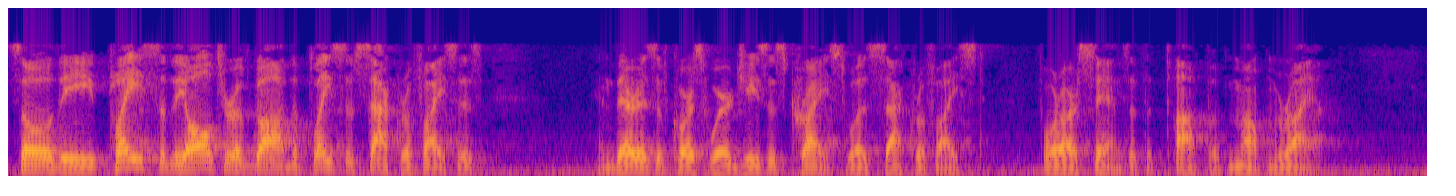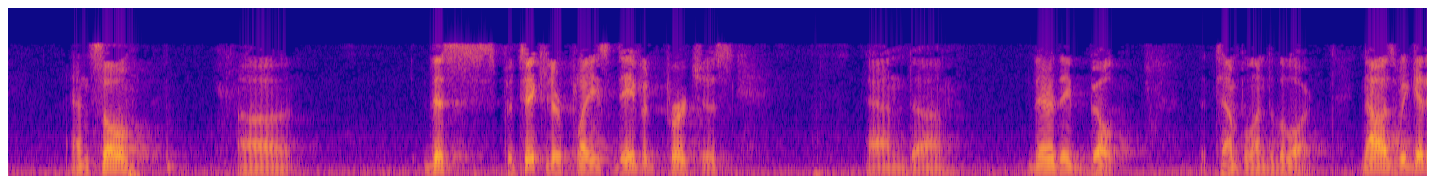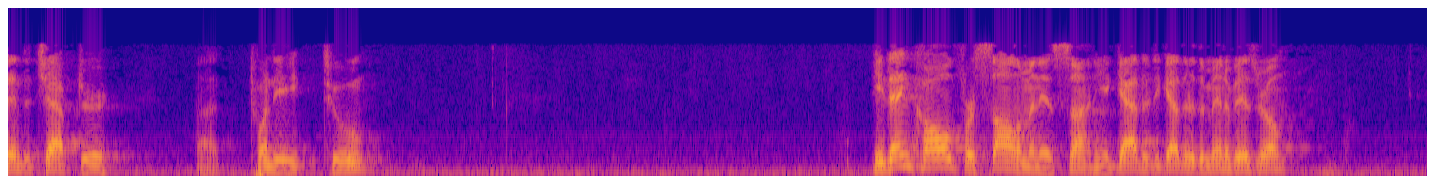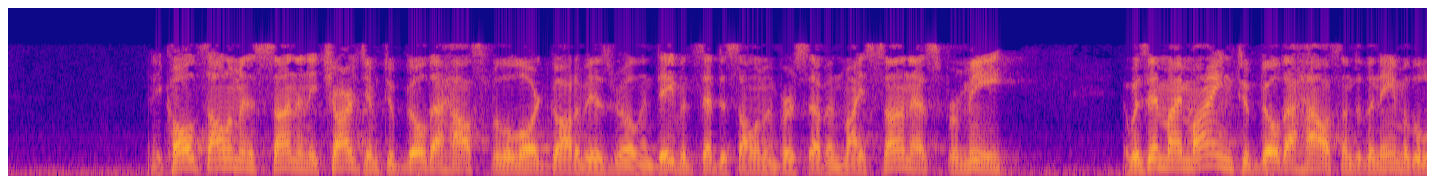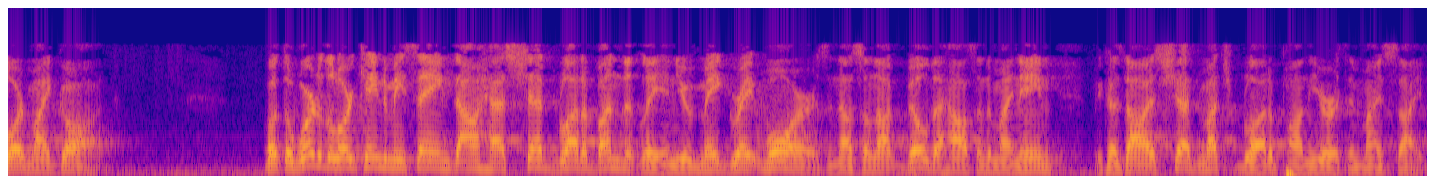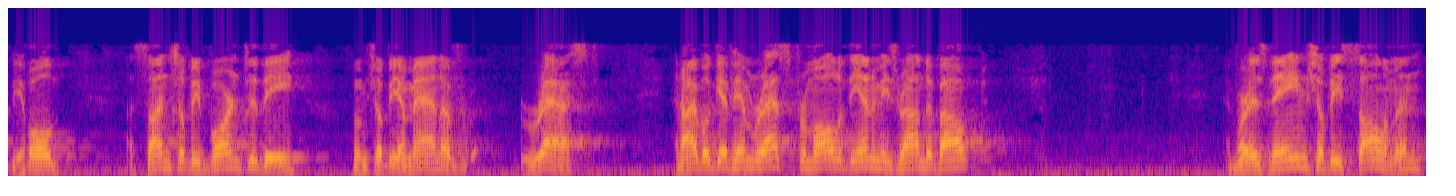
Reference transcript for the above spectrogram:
So the place of the altar of God, the place of sacrifices, and there is, of course, where Jesus Christ was sacrificed for our sins, at the top of Mount Moriah. And so, uh, this particular place David purchased, and uh, there they built the temple unto the Lord. Now, as we get into chapter uh, 22. He then called for Solomon his son. He had gathered together the men of Israel. And he called Solomon his son and he charged him to build a house for the Lord God of Israel. And David said to Solomon, verse 7, My son, as for me, it was in my mind to build a house unto the name of the Lord my God. But the word of the Lord came to me saying, Thou hast shed blood abundantly, and you have made great wars, and thou shalt not build a house unto my name, because thou hast shed much blood upon the earth in my sight. Behold, a son shall be born to thee, whom shall be a man of rest, and I will give him rest from all of the enemies round about. And for his name shall be Solomon,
